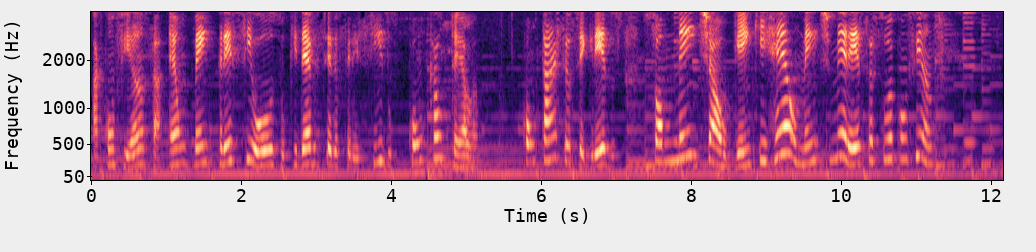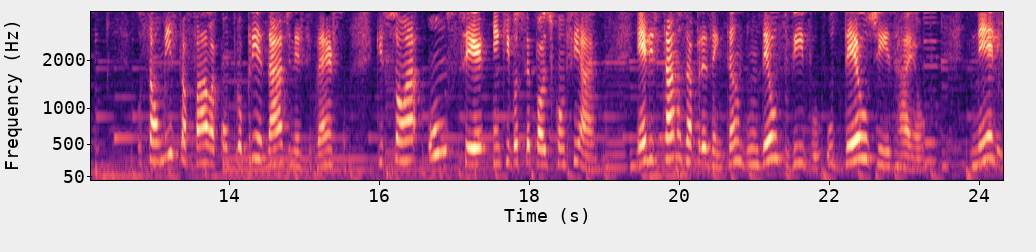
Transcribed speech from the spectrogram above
A confiança é um bem precioso que deve ser oferecido com cautela. Contar seus segredos somente a alguém que realmente mereça a sua confiança. O salmista fala com propriedade nesse verso que só há um ser em que você pode confiar. Ele está nos apresentando um Deus vivo, o Deus de Israel. Nele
